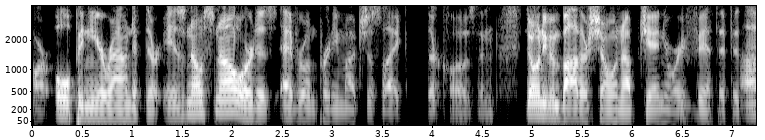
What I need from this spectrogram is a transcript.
are open year round if there is no snow or does everyone pretty much just like they're closed and don't even bother showing up January 5th if it's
